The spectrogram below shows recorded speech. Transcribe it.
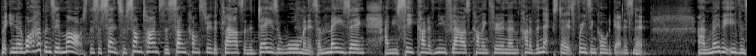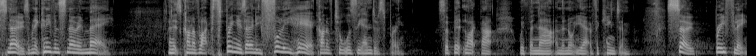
But you know, what happens in March? There's a sense of sometimes the sun comes through the clouds and the days are warm and it's amazing, and you see kind of new flowers coming through, and then kind of the next day it's freezing cold again, isn't it? And maybe it even snows. I mean, it can even snow in May. And it's kind of like spring is only fully here, kind of towards the end of spring. It's a bit like that with the now and the not yet of the kingdom. So, briefly,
